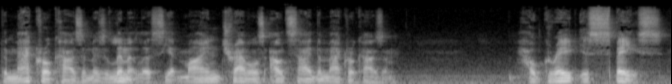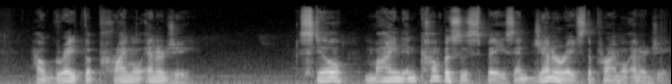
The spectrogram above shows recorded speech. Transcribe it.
The macrocosm is limitless, yet mind travels outside the macrocosm. How great is space! How great the primal energy! Still, mind encompasses space and generates the primal energy.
